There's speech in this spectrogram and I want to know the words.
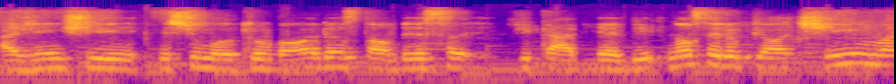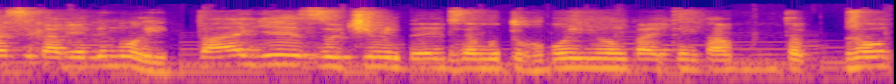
a gente estimou que o Orioles talvez ficaria ali, não seria o pior time, mas ficaria ali no rio. Tigers, o time deles é muito ruim, não vai tentar muita. Vão,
